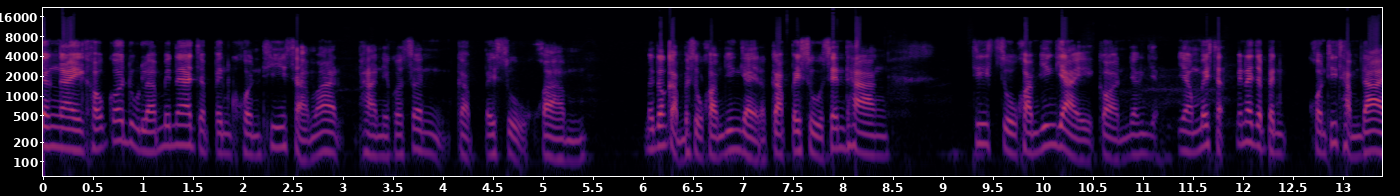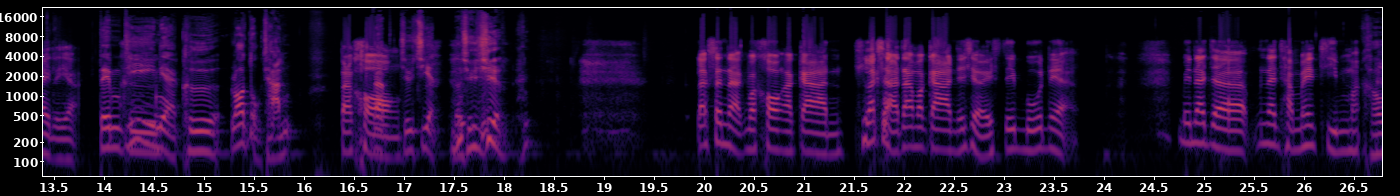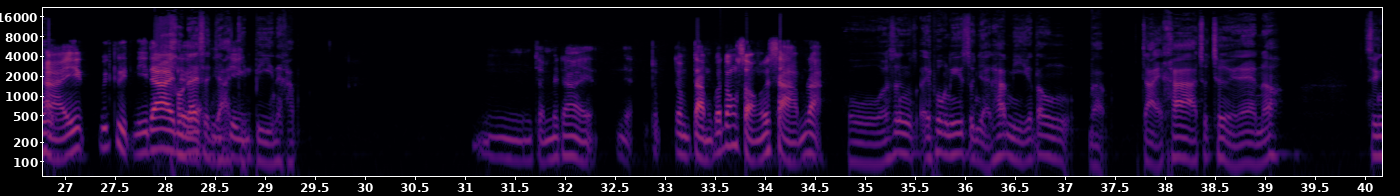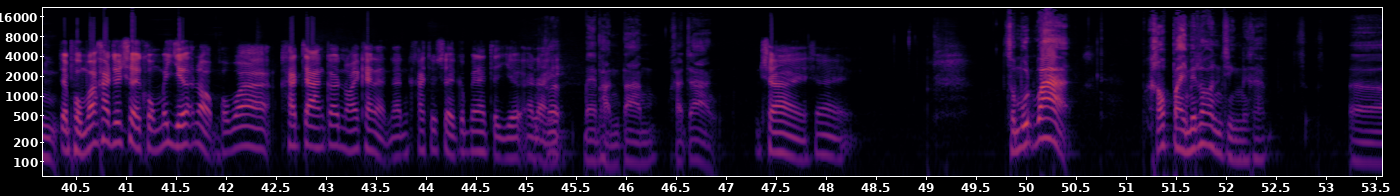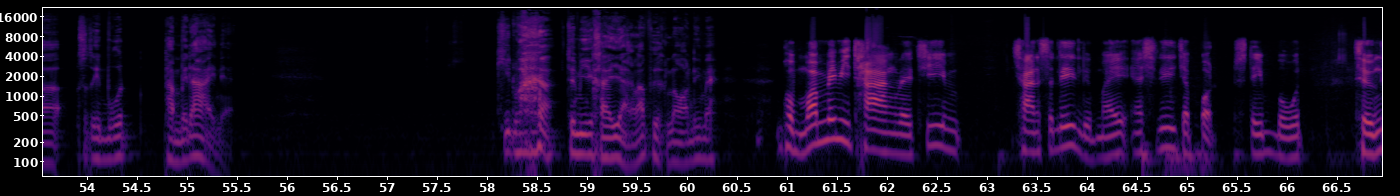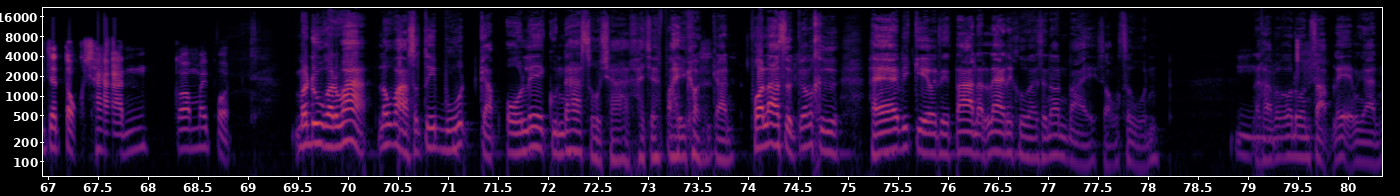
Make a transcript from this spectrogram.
ยังไงเขาก็ดูแล้วไม่น่าจะเป็นคนที่สามารถพานิโคลสันกลับไปสู่ความ ไม่ต้องกลับไปสู่ความยิ่งใหญ่หรอกกลับไปสู่เส้นทางที่สู่ความยิ่งใหญ่ก่อนยังยังไม่สะไม่น่าจะเป็นคนที่ทำได้เลยอะเต็มที่คือเนี่ยคือรอดตกชั้น ประคอแบบงชิวเฉียดเราชิวเฉียด ลักษณะประคองอาการ รักษาตามอาการเฉยๆสตีฟบูธเนี่ย ไม่น่าจะไม่น่าทำให้ทีมเขาหายวิกฤตนี้ได้เลยเขาได้สัญญาจริงกี่ปีนะครับๆอืมจำไม่ได้ เนี่ยต่ำๆก็ต้องสองหรือสามละโอ้ซึ่งไอ้พวกนี้ส่วนใหญ่ถ้ามีก็ต้องแบบจ่ายค่าชดเชยแน่เนาะซึ่งแต่ผมว่าค่าชดเชยคงไม่เยอะหรอก เพราะว่าค่าจ้างก็น้อยขนาดนั้น ค่าชดเชยก็ไม่น่าจะเยอะอะไรก็แปรผันตามค่าจ้าง ใช่ใช่สมมุติว่าเขาไปไม่รอดจริงๆนะครับเอ่อ สตรีบูธทำไม่ได้เนี่ย คิดว่าจะมีใครอยากรับเผือกร้อนนี่ไหม ผมว่าไม่มีทางเลยที่ชาร์นลีย์หรือไมค์แอชลีย์จะปลดสตีฟ บรูซถึงจะตกชั้นก็ไม่ปลด มาดูกันว่าระหว่างสตีฟ บรูซกับโอเล่กุนนาร์ โซลชา ใครจะไปก่อนกัน เพราะล่าสุดก็คือแพ้มิเกล อาร์เตต้านัดแรกที่คุมอาร์เซนอลไปสองศูนย์อืมนะครับแล้วก็โดนสับเละเหมือนกัน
